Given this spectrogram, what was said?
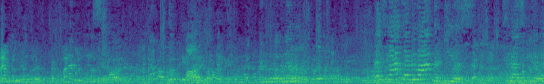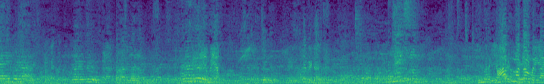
Ma'am Let's dance everyone. Thank you. Siraj ki kabari kuda. Randu. Randu. भैया बेटा नेक्स्ट तुम्हारा हाथ मत भैया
